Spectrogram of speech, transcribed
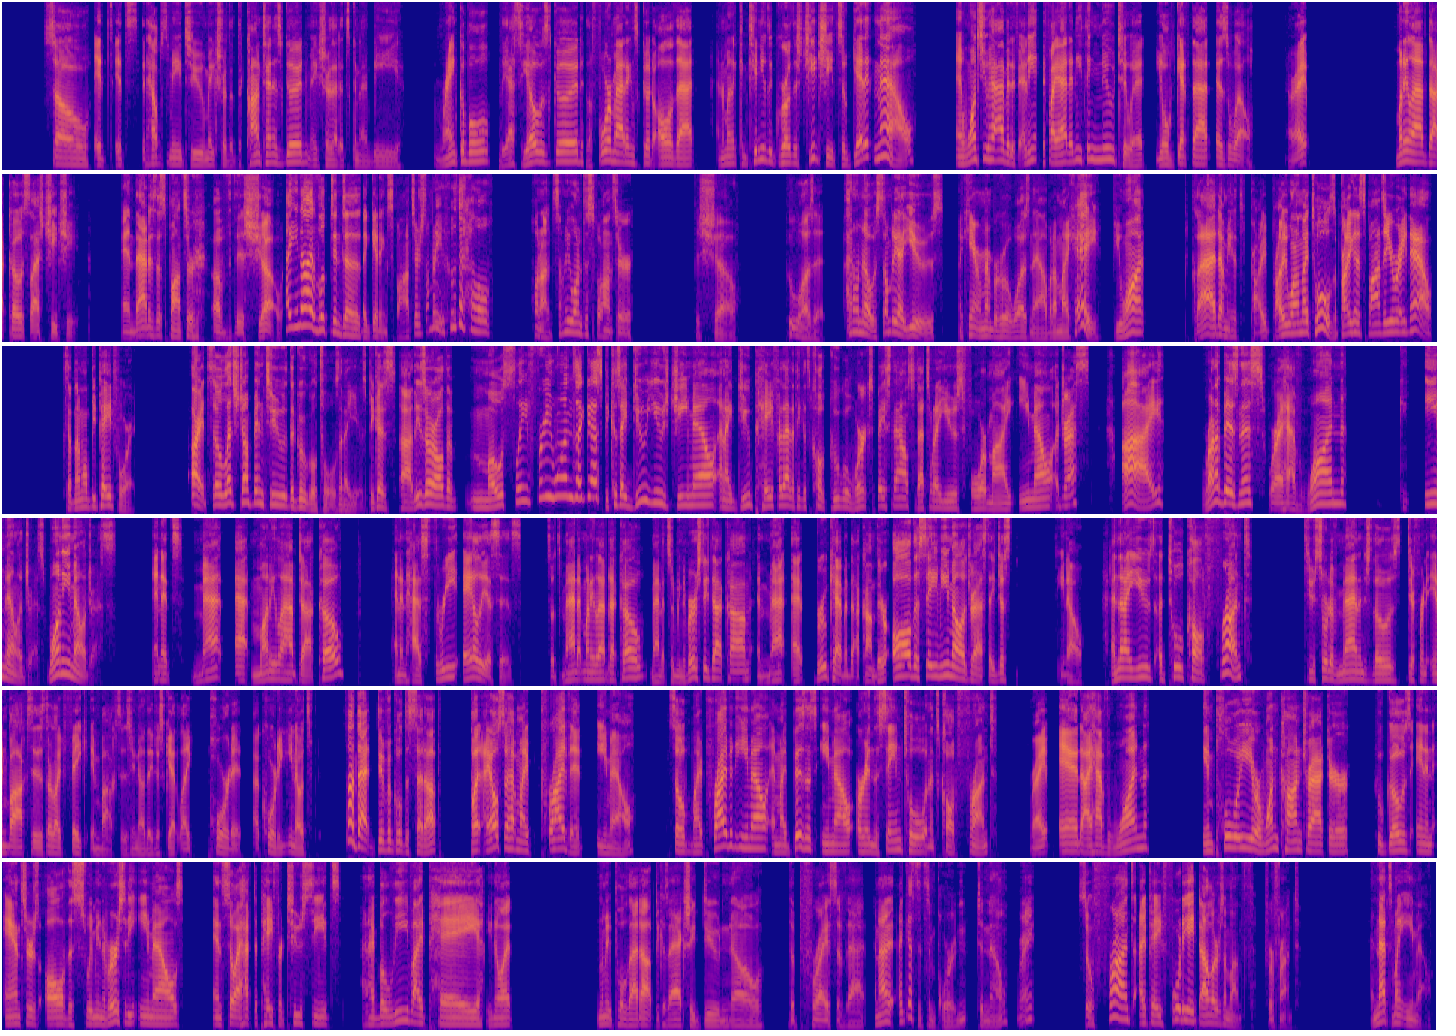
So it it's it helps me to make sure that the content is good, make sure that it's going to be rankable, the SEO is good, the formatting's good, all of that. And I'm going to continue to grow this cheat sheet. So get it now. And once you have it, if any if I add anything new to it, you'll get that as well. All right. Moneylab.co slash cheat sheet. And that is the sponsor of this show. You know, I've looked into getting sponsors. Somebody, who the hell? Hold on. Somebody wanted to sponsor the show. Who was it? I don't know. It was somebody I use. I can't remember who it was now, but I'm like, hey, if you want, glad. I mean, it's probably probably one of my tools. I'm probably going to sponsor you right now, except I won't be paid for it. All right, so let's jump into the Google tools that I use because uh, these are all the mostly free ones, I guess, because I do use Gmail and I do pay for that. I think it's called Google Workspace now. So that's what I use for my email address. I run a business where I have one email address, one email address. And it's matt at moneylab.co. And it has three aliases. So it's matt at moneylab.co, matt at swimuniversity.com, and matt at brewcabin.com. They're all the same email address. They just, you know, and then I use a tool called Front to sort of manage those different inboxes. They're like fake inboxes, you know, they just get like ported according, you know, it's not that difficult to set up. But I also have my private email. So my private email and my business email are in the same tool and it's called Front, right? And I have one employee or one contractor who goes in and answers all of the Swim University emails. And so I have to pay for two seats. And I believe I pay, you know what? Let me pull that up because I actually do know the price of that. And I, I guess it's important to know, right? So, front, I pay $48 a month for front. And that's my email.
